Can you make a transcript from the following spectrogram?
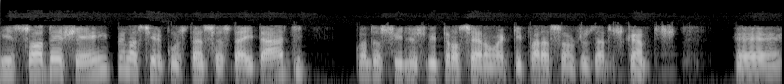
e só deixei pelas circunstâncias da idade quando os filhos me trouxeram aqui para São José dos Campos. É,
